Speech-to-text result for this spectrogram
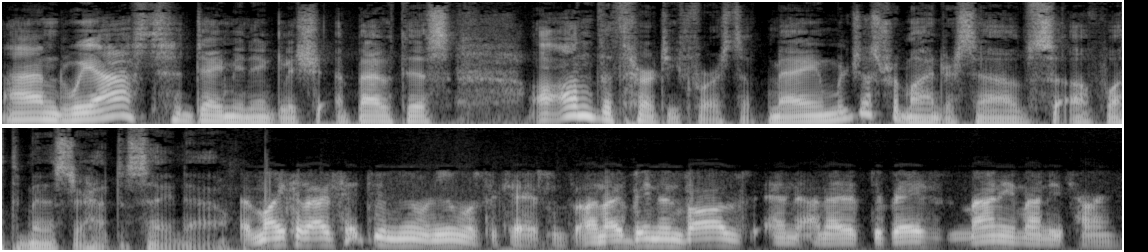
And we asked Damien English about this on the 31st of May, and we'll just remind ourselves of what the Minister had to say now. Uh, Michael, I've said to you numerous occasions, and I've been involved in, and I've debated many, many times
